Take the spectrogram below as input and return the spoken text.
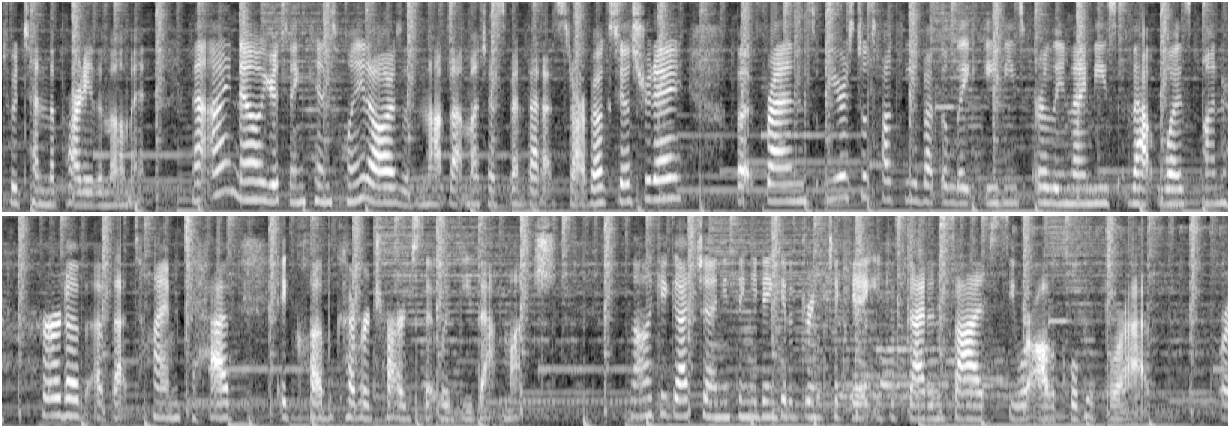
to attend the party of the moment. Now, I know you're thinking $20 is not that much. I spent that at Starbucks yesterday. But, friends, we are still talking about the late 80s, early 90s. That was unheard of at that time to have a club cover charge that would be that much. It's not like it got you anything. You didn't get a drink ticket. You just got inside to see where all the cool people were at or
